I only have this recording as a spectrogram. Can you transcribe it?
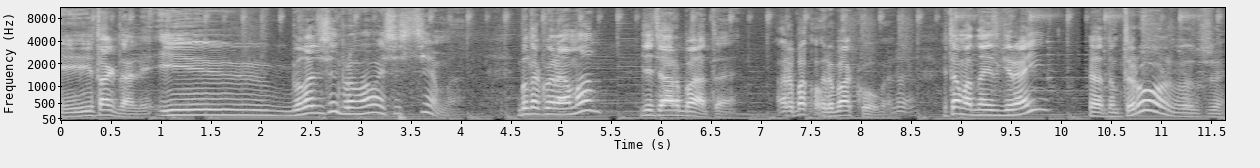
И, и так далее. И была действительно правовая система. Был такой роман «Дети Арбата» Рыбаков. Рыбакова. И там одна из героинь, когда там террор, вот, же,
